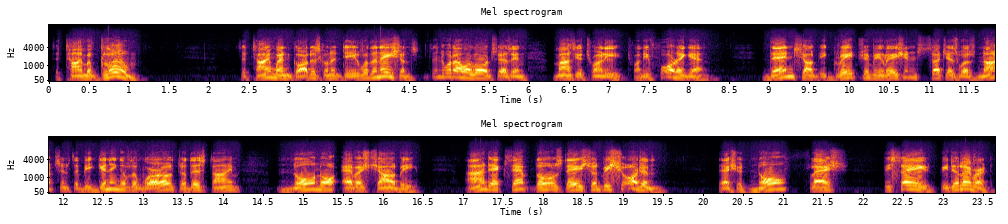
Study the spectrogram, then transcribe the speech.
It's a time of gloom. A time when God is going to deal with the nations. To what our Lord says in Matthew 20, 24 again. Then shall be great tribulation, such as was not since the beginning of the world to this time, no, nor ever shall be. And except those days should be shortened, there should no flesh be saved, be delivered.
